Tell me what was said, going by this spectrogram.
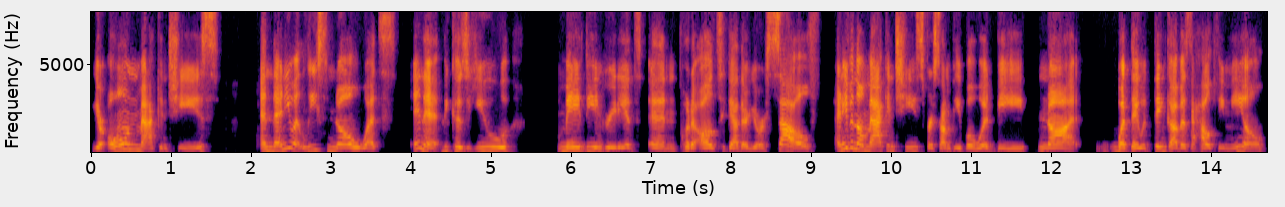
your own mac and cheese, and then you at least know what's in it because you made the ingredients and put it all together yourself. And even though mac and cheese for some people would be not what they would think of as a healthy meal,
